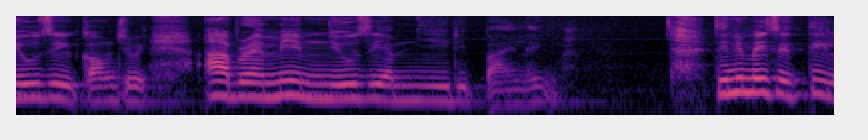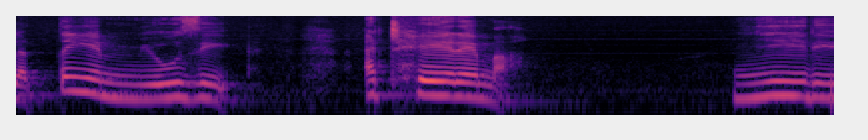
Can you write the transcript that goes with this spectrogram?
မျိုးစေ့ကောင်းကြီးပေးအာဗြဟံမျိုးစေ့မြေတွေပိုင်လိုက်မှာဒီနေ့မိတ်ဆွေသိလားတင့်ရဲ့မျိုးစေ့အထဲထဲမှာမြေတွေ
